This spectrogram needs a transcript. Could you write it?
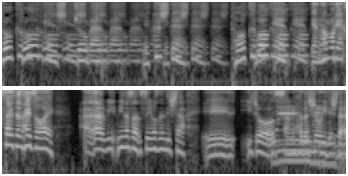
トーク冒険出張版。略して、トーク冒険。いや、何も略されてないぞ、おい。あ、あみ、皆さんすいませんでした。えー、以上、サメ肌勝利でした。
